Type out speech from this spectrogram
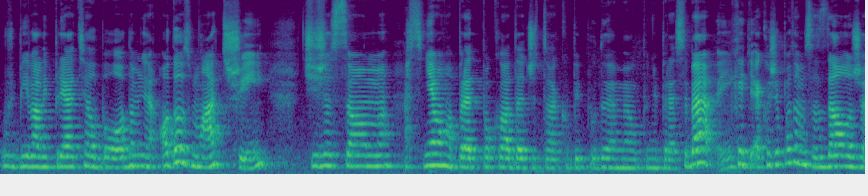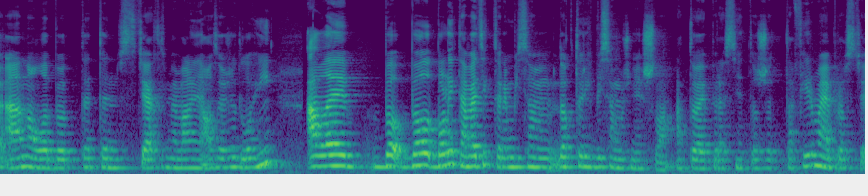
už bývalý priateľ bol odo mňa o dosť mladší, čiže som asi nemohla predpokladať, že to akoby budujeme úplne pre seba. I keď akože potom sa zdalo, že áno, lebo ten, ten vzťah sme mali naozaj že dlhý, ale bo, bo, boli tam veci, ktorým by som, do ktorých by som už nešla. A to je presne to, že tá firma je proste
